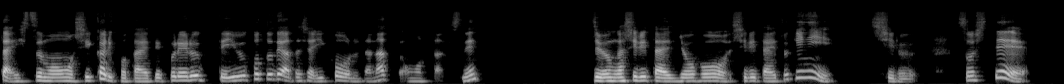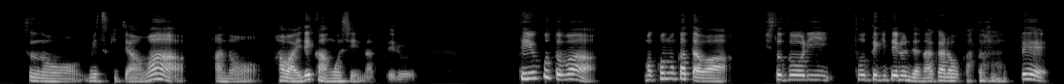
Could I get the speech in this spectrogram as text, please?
たい質問をしっかり答えてくれるっていうことで私はイコールだなって思ったんですね。自分が知りたい情報を知りたい時に知る。そして、その、みつきちゃんは、あの、ハワイで看護師になってる。っていうことは、まあ、この方は一通り通ってきてるんじゃなかろうかと思って、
